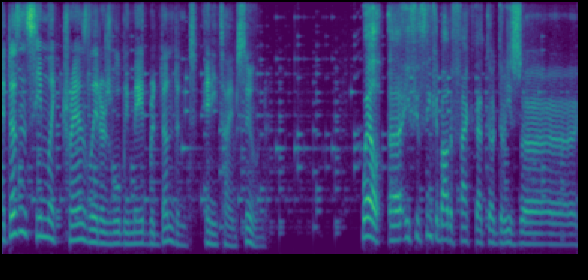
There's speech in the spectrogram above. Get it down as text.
it doesn't seem like translators will be made redundant anytime soon. Well, uh, if you think about the fact that there is a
